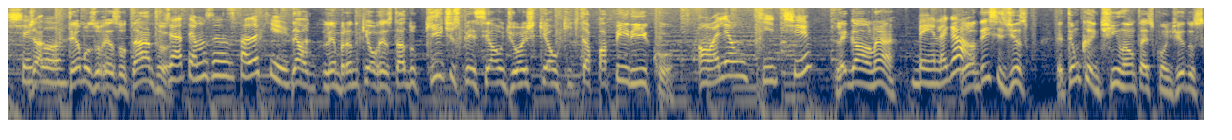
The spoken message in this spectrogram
Chegou. Já temos o resultado? Já temos o resultado aqui. Não, lembrando que é o resultado do kit especial de hoje, que é o kit da Paperico. Olha, um kit Legal, né? bem legal. Eu andei esses dias, Tem um cantinho lá onde tá escondido os,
